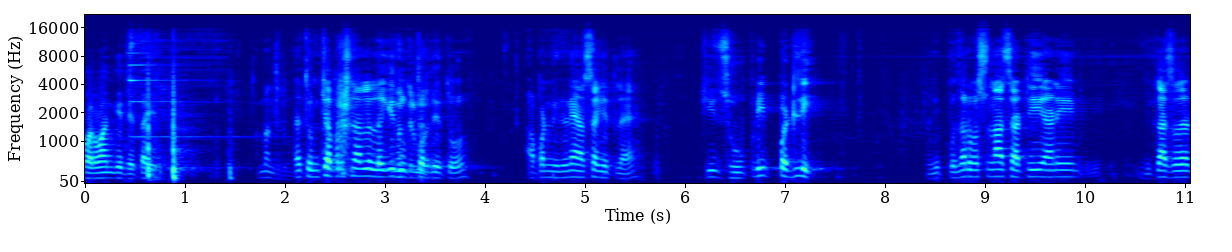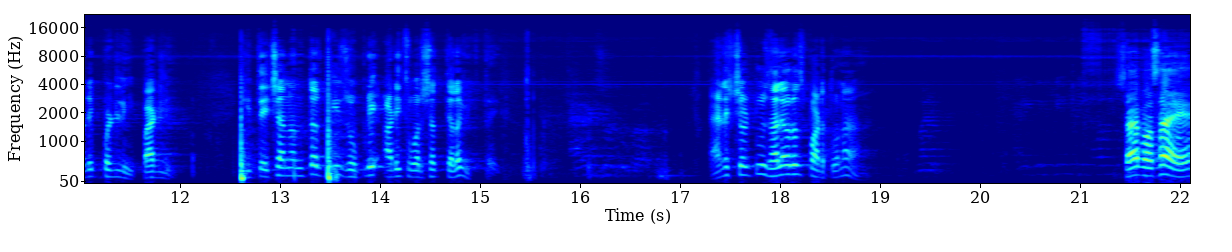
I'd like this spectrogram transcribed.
परवानगी देता येईल. तुमच्या प्रश्नाला लगेच उत्तर देतो. आपण निर्णय असा घेतलाय की झोपडी पडली म्हणजे पुनर्वसनासाठी आणि विकासासाठी पडली पाडली की त्याच्यानंतर ती झोपडी अडीच वर्षात त्याला विकता येईल. अनेक्शल टू झाल्यावरच पाडतो ना. साहेब असं आहे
